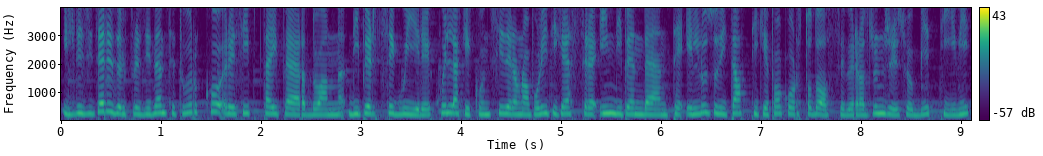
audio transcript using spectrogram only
Il desiderio del presidente turco Recep Tayyip Erdogan di perseguire quella che considera una politica estera indipendente e l'uso di tattiche poco ortodosse per raggiungere i suoi obiettivi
